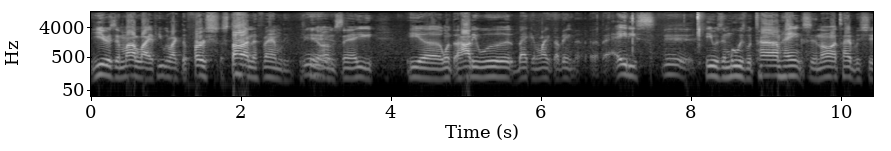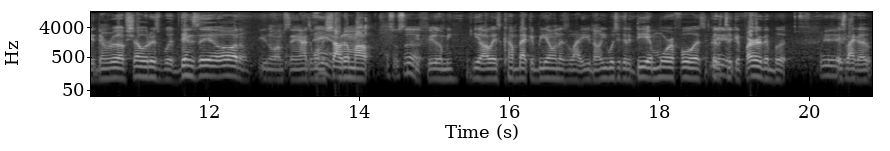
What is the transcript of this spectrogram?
years in my life. He was like the first star in the family. You know what I'm saying? He he uh went to Hollywood back in like I think the, uh, the 80s. Yeah. He was in movies with Tom Hanks and all type of shit. Then rub shoulders with Denzel, all them. You know what I'm saying? I just want to shout him out. That's what's up. You feel me? He always come back and be on us like, you know, he wish he could have did more for us and could have Yeah. took it further, but Yeah. it's like a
